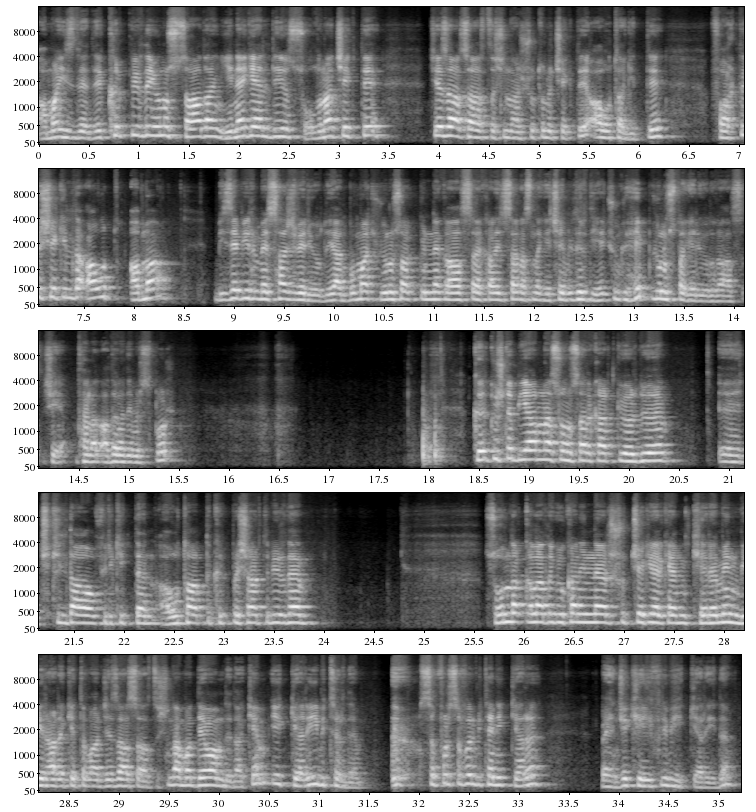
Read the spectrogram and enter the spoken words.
Ama izledi. 41'de Yunus sağdan yine geldi. Soluna çekti. Ceza sahası dışından şutunu çekti. Out'a gitti. Farklı şekilde out ama bize bir mesaj veriyordu. Yani bu maç Yunus Akgün'le Galatasaray kalecisi arasında geçebilir diye. Çünkü hep Yunus da geliyordu Galatasaray, şey, Adana Demirspor. 43'te bir yarına son sarı kart gördü. E, Çikildao frikikten out'a attı 45 artı 1'de. Son dakikalarda Gökhan İnler şut çekerken Kerem'in bir hareketi var ceza sahası dışında ama devam dedi hakem. İlk yarıyı bitirdi. 0-0 biten ilk yarı bence keyifli bir ilk yarıydı.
